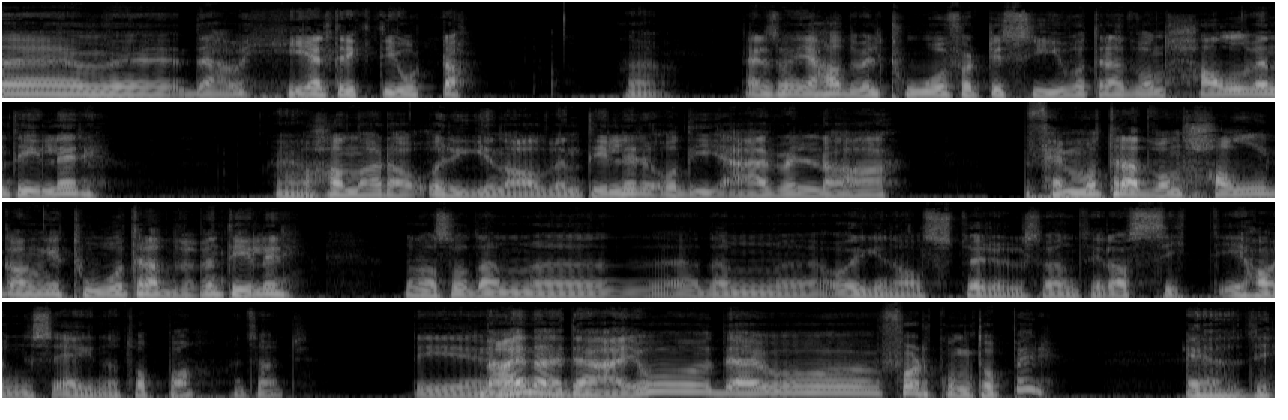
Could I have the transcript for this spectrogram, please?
eh, det er jo helt riktig gjort, da. Ja. Det er liksom, jeg hadde vel 42, 37,5 ventiler. Ja. Og han har da originalventiler, og de er vel da 35,5 ganger 32 ventiler. Men altså, de, eh, de original størrelse ventiler sitter i hans egne topper, ikke sant? De, eh, Nei, nei, det er jo, det er jo folkeungtopper. Er det de?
